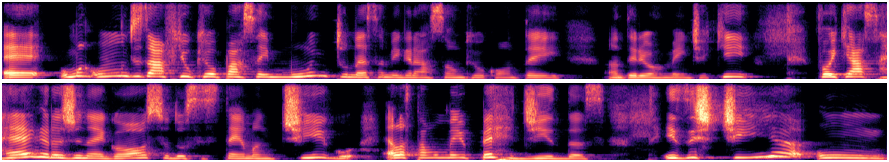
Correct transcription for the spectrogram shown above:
É, uma- um desafio que eu passei muito nessa migração que eu contei anteriormente aqui foi que as regras de negócio do sistema antigo elas estavam meio perdidas. Existia um,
